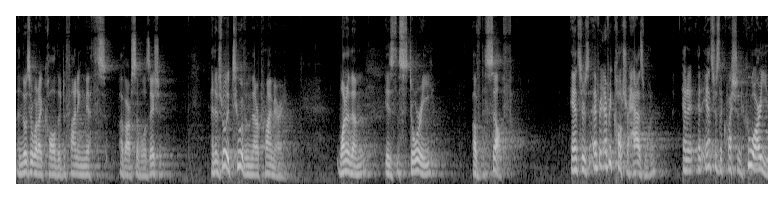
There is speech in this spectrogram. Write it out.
And those are what I call the defining myths of our civilization. And there's really two of them that are primary. One of them is the story of the self. Answers, every, every culture has one. And it, it answers the question who are you?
